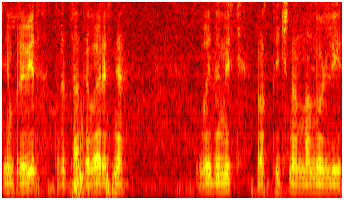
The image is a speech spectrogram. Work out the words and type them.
Всім привіт! 30 вересня. Видимість практично на нулі.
